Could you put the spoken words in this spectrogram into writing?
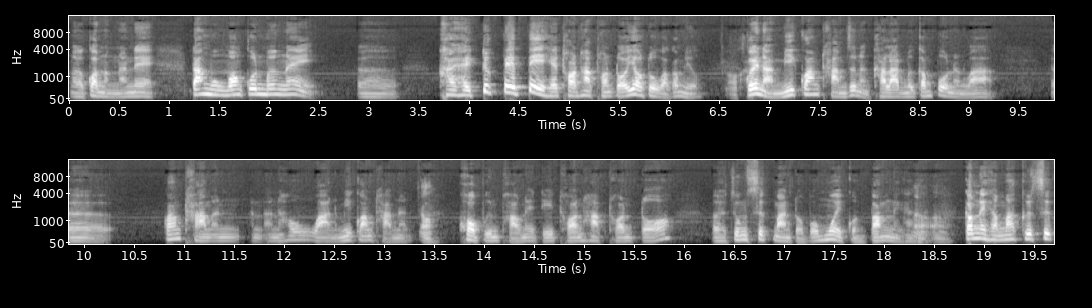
เออความหนังนั้นเนี่ยตั้งมุมมองคนเมืองในเออใครให้ตึกเป๊ะๆให้ถอนหักถอนตัวยาวตัวกว่ากำเหลียวโอเคก็น่ะมีความถามซึ่งหนังคาราดมือกำปนนั่นว่าเออ ความถามอันอันอันเฮาว่านะมีความถามนั้นอ๋อข้อปืนเผาในตีถอนหักถอนตัวเออจุ่มซึกมันตัวบ่มวยกลปังในครับอ่าอ่ากำในคำว่าคือซึก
